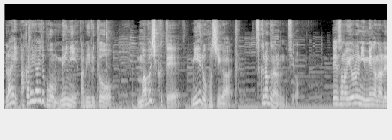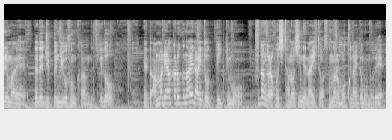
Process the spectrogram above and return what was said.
ライ明るいライトこう目に浴びると眩しくて見える星が少なくなるんですよ。で、その夜に目が慣れるまでだいたい10分15分かかるんですけど、えっと、あんまり明るくないライトって言っても、普段から星楽しんでない人はそんなの持ってないと思うので、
